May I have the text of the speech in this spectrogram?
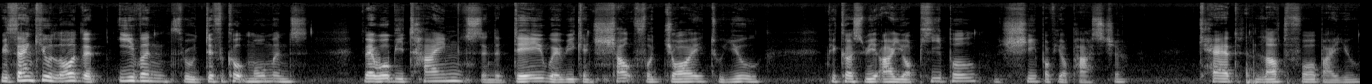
We thank you, Lord, that even through difficult moments, there will be times in the day where we can shout for joy to you because we are your people, sheep of your pasture, cared loved for by you.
